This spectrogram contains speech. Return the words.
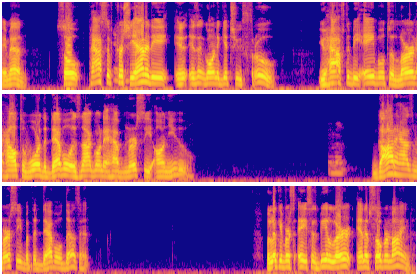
Amen. So, passive Christianity isn't going to get you through. You have to be able to learn how to war. The devil is not going to have mercy on you. Amen. God has mercy, but the devil doesn't. But look at verse 8 it says, Be alert and of sober mind.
